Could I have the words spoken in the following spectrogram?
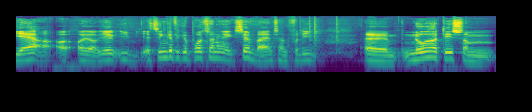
Ja, og, og jeg, jeg, jeg tænker, at vi kan prøve at tage nogle eksempler, Anton, fordi øh, noget af det, som,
